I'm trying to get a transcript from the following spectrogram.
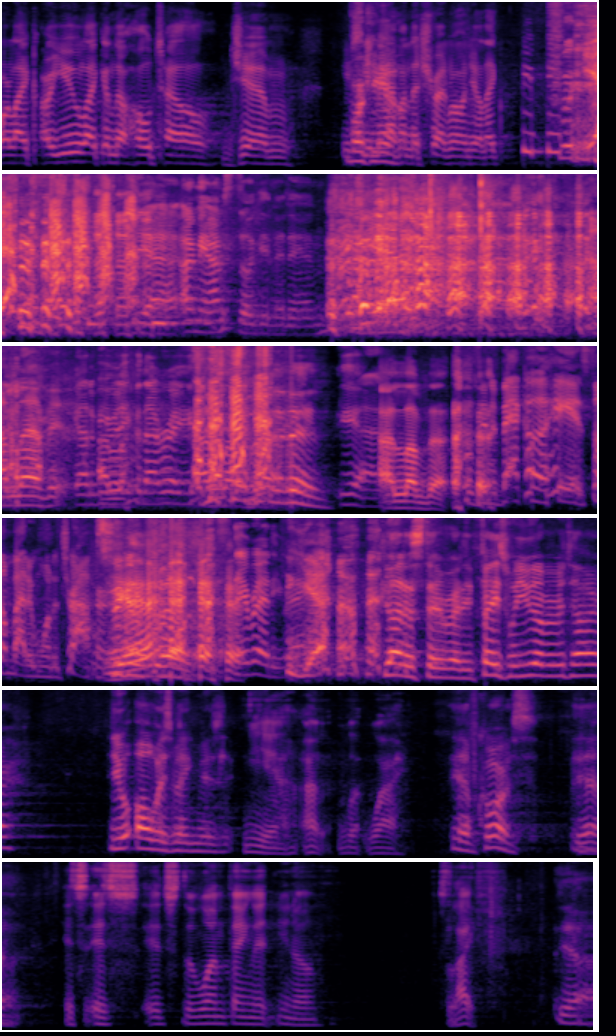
or like, are you like in the hotel gym? You Working see Mav out. on the treadmill, and you're like, beep, beep. yeah, yeah, I mean, I'm still getting it in. I love it. Gotta be ready for that race. and then yeah, I love that. In the back of her head, somebody want to try her. yeah. stay ready. Right? Yeah. gotta stay ready. Face, will you ever retire? You always make music. Yeah. I, wh- why? Yeah, of course. Yeah, It's it's it's the one thing that you know. It's life. yeah.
